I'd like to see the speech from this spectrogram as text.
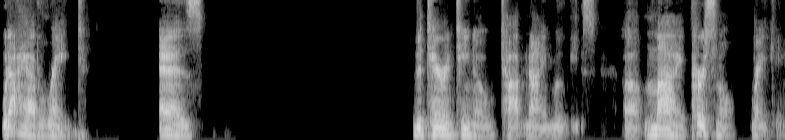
what I have ranked as the Tarantino top nine movies. Uh, my personal ranking.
